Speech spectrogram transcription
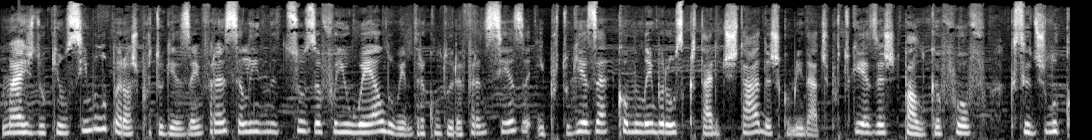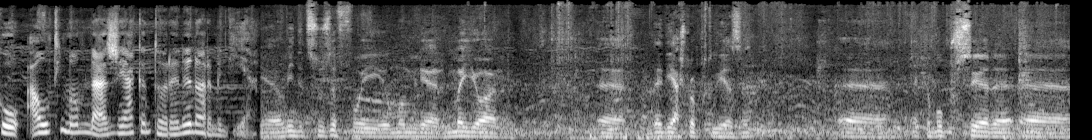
Mais do que um símbolo para os portugueses em França, Linda de Souza foi o elo entre a cultura francesa e portuguesa, como lembrou o secretário de Estado das Comunidades Portuguesas, Paulo Cafofo, que se deslocou à última homenagem à cantora na Normandia. A Linda de Souza foi uma mulher maior eh, da diáspora portuguesa. Eh, acabou por ser eh,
